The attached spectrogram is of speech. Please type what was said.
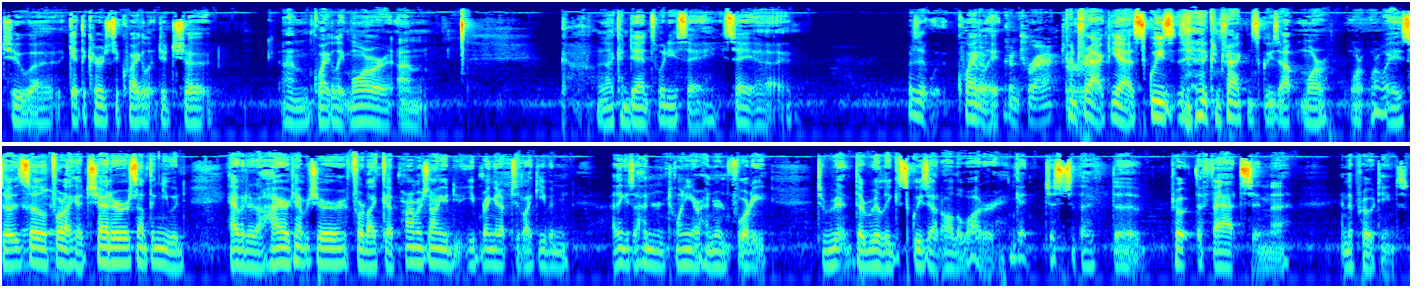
to uh, get the courage to coagulate to ch- um, coagulate more or um, not condense what do you say you say uh, what is it coagulate contract contract or? yeah squeeze contract and squeeze out more more, more ways so gotcha. so for like a cheddar or something you would have it at a higher temperature. For like a Parmesan, you, you bring it up to like even, I think it's 120 or 140 to, re- to really squeeze out all the water and get just to the the, pro- the fats and the and the proteins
